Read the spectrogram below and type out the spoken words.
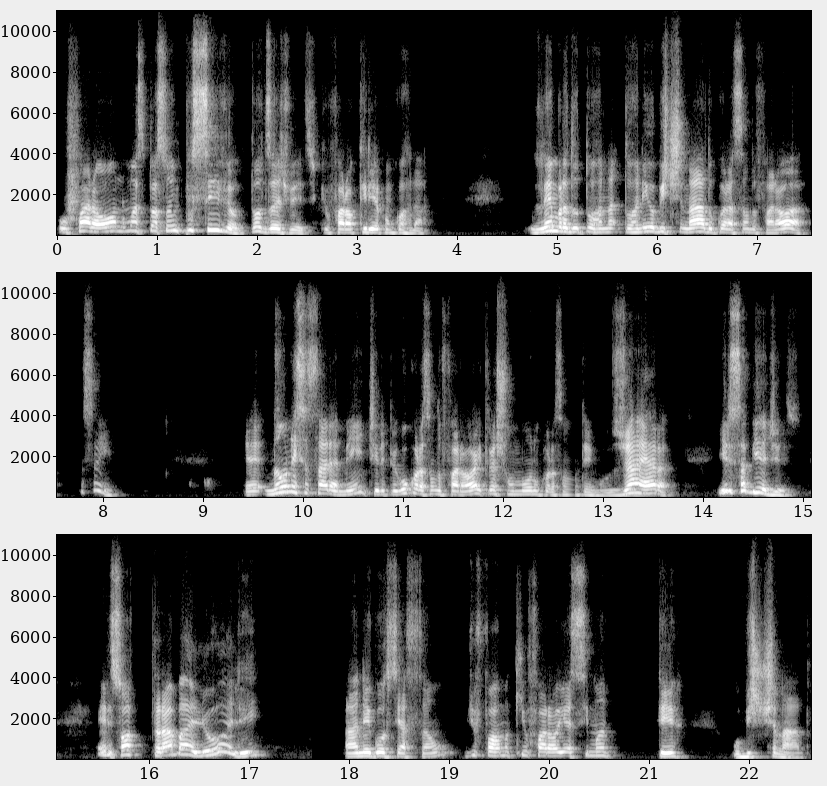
o faraó numa situação impossível todas as vezes que o faraó queria concordar. Lembra do torneio obstinado do coração do faraó? Assim, é, não necessariamente ele pegou o coração do faraó e transformou no coração teimoso. Já era. E ele sabia disso. Ele só trabalhou ali a negociação de forma que o faraó ia se manter obstinado.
